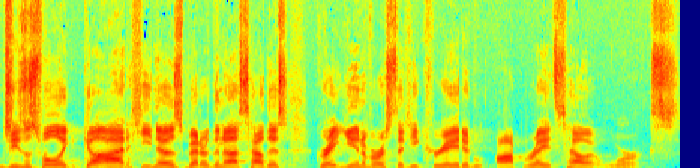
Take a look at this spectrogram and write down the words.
Jesus, fully God, he knows better than us how this great universe that he created operates, how it works.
